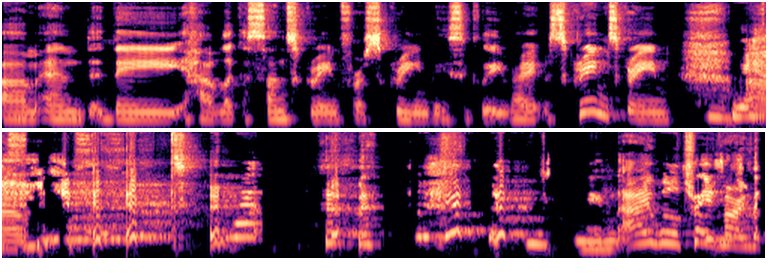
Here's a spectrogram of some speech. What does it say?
um, and they have like a sunscreen for a screen, basically, right? A screen screen. Yeah. Um, I will trademark that.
